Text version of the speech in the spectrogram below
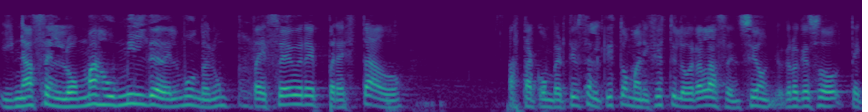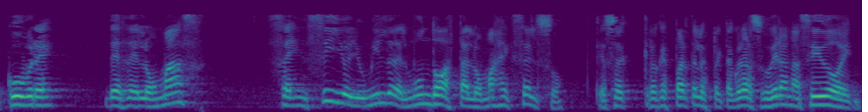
y nace en lo más humilde del mundo, en un pesebre prestado, hasta convertirse en el Cristo manifiesto y lograr la ascensión. Yo creo que eso te cubre desde lo más sencillo y humilde del mundo hasta lo más excelso. Que eso es- creo que es parte de lo espectacular. Si hubiera nacido en,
